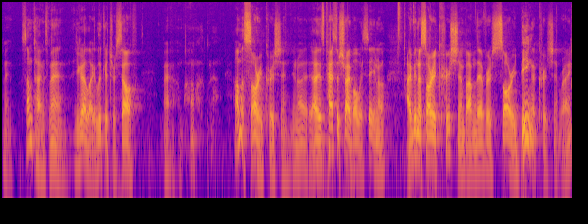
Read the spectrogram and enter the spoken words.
Man, sometimes, man, you gotta like look at yourself. Man, I'm, I'm a sorry Christian. You know, as Pastor Schreib always say, you know, I've been a sorry Christian, but I'm never sorry being a Christian, right?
